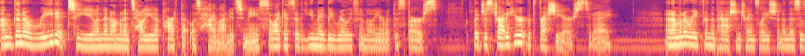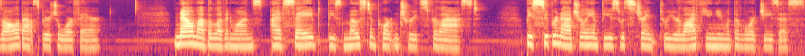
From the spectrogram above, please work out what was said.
I'm going to read it to you and then I'm going to tell you the part that was highlighted to me. So, like I said, you may be really familiar with this verse, but just try to hear it with fresh ears today. And I'm going to read from the Passion Translation, and this is all about spiritual warfare. Now, my beloved ones, I have saved these most important truths for last. Be supernaturally infused with strength through your life union with the Lord Jesus.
